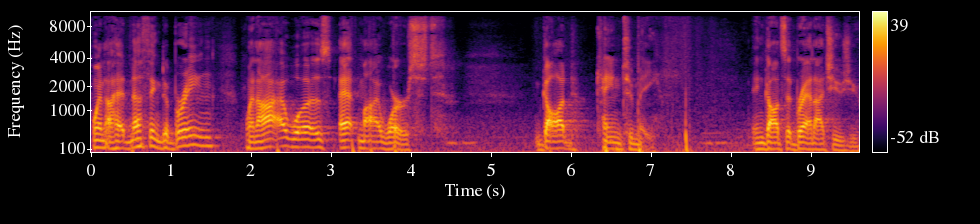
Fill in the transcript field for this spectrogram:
when I had nothing to bring, when I was at my worst. God came to me. And God said, Brad, I choose you.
